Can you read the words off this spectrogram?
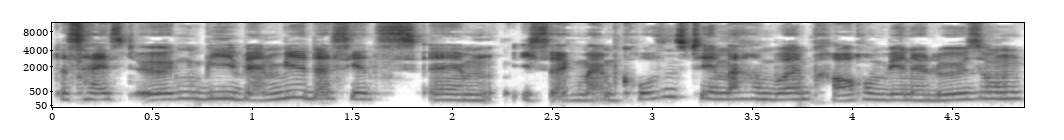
Das heißt, irgendwie, wenn wir das jetzt, ähm, ich sag mal, im großen Stil machen wollen, brauchen wir eine Lösung.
